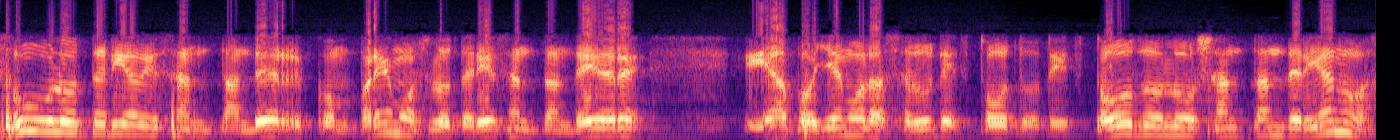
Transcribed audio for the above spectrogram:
su Lotería de Santander. Compremos Lotería Santander y apoyemos la salud de todos, de todos los santanderianos.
